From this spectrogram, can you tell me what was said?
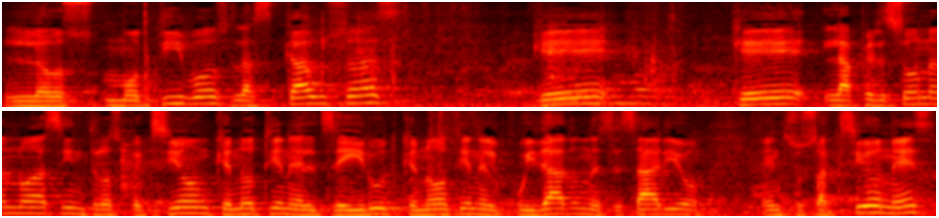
los motivos, las causas que, que la persona no hace introspección, que no tiene el zeirut, que no tiene el cuidado necesario en sus acciones.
